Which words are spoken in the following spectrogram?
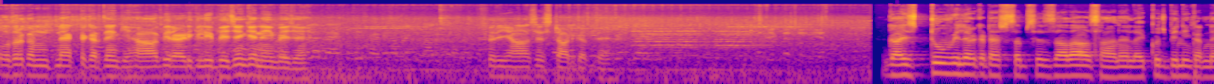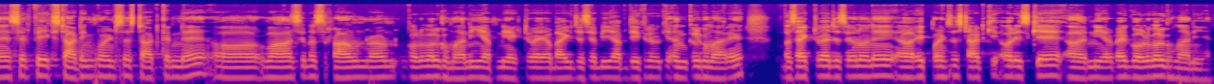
उधर कनेक्ट करते हैं कि हाँ अभी राइड के लिए भेजें कि नहीं भेजें। फिर यहाँ से स्टार्ट करते हैं। गाइस टू व्हीलर का टेस्ट सबसे ज़्यादा आसान है लाइक कुछ भी नहीं करना है, सिर्फ़ एक स्टार्टिंग पॉइंट से स्टार्ट करना है और वहाँ से बस राउंड राउंड गोल गोल घुमानी है अपनी एक्टिवा या बाइक जैसे अभी आप देख रहे हो कि अंकल घुमा रहे हैं। बस एक्टिवा जैसे उन्होंने एक पॉइंट से स्टार्ट की और इसके नियर बाय गोल गोल घुमानी है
